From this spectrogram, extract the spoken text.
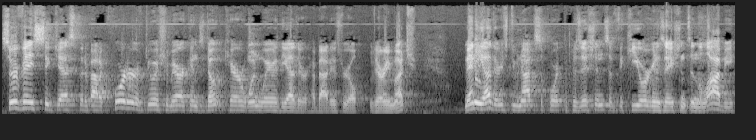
Surveys suggest that about a quarter of Jewish Americans don't care one way or the other about Israel very much. Many others do not support the positions of the key organizations in the lobby,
